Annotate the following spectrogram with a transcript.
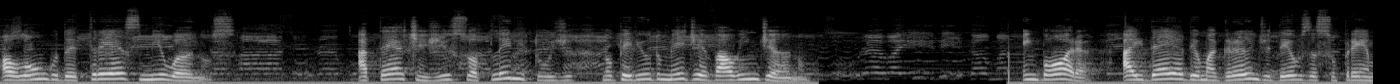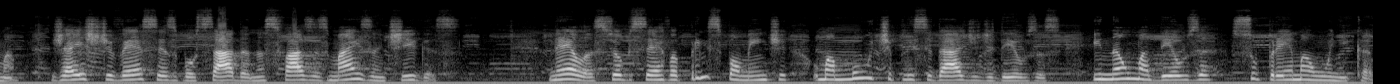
ao longo de três mil anos, até atingir sua plenitude no período medieval indiano. Embora a ideia de uma grande deusa suprema já estivesse esboçada nas fases mais antigas, nela se observa principalmente uma multiplicidade de deusas e não uma deusa suprema única.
